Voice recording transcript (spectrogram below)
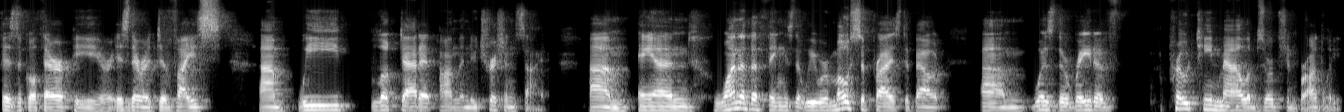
physical therapy or is there a device? Um, we looked at it on the nutrition side. Um, and one of the things that we were most surprised about um, was the rate of protein malabsorption broadly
